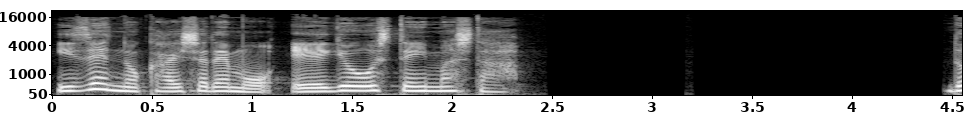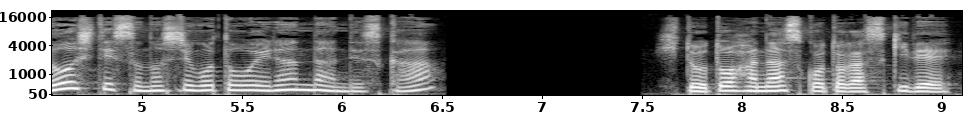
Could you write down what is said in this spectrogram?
以前の会社でも営業をしていました。どうしてその仕事を選んだんですか？人と話すことが好きで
